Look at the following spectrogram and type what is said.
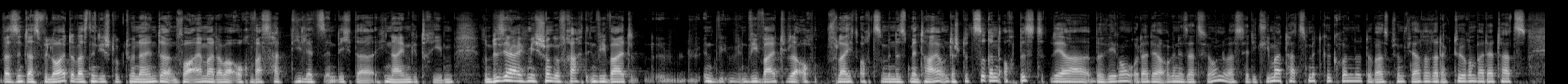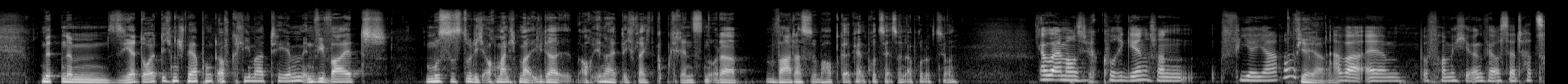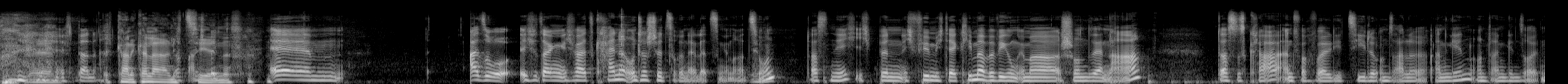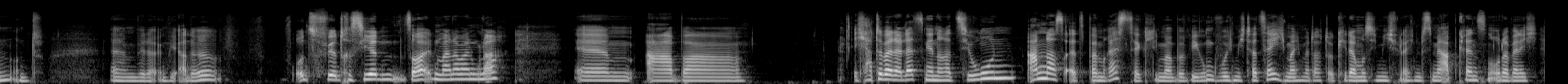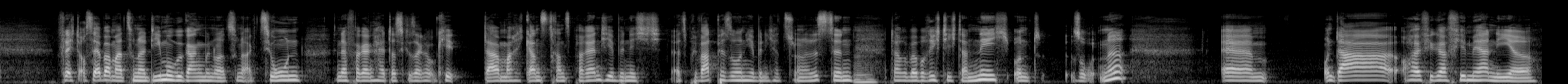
was sind das für Leute, was sind die Strukturen dahinter und vor allem halt aber auch, was hat die letztendlich da hineingetrieben. So ein bisschen habe ich mich schon gefragt, inwieweit, inwie, inwieweit du da auch vielleicht auch zumindest mental Unterstützerin auch bist der Bewegung oder der Organisation. Du hast ja die Klimataz mitgegründet, du warst fünf Jahre Redakteurin bei der Taz mit einem sehr deutlichen Schwerpunkt auf Klimathemen. Inwieweit musstest du dich auch manchmal wieder auch inhaltlich vielleicht abgrenzen oder war das überhaupt gar kein Prozess in der Produktion? Also einmal muss ich korrigieren, das waren vier Jahre. Vier Jahre. Aber ähm, bevor mich hier irgendwer aus der Taz ja, danach. Ich kann, kann leider nicht zählen. Ne? Ähm, also ich würde sagen, ich war jetzt keine Unterstützerin der letzten Generation. Mhm. Das nicht. Ich bin, ich fühle mich der Klimabewegung immer schon sehr nah. Das ist klar, einfach weil die Ziele uns alle angehen und angehen sollten und ähm, wir da irgendwie alle uns für interessieren sollten, meiner Meinung nach. Ähm, aber ich hatte bei der letzten Generation, anders als beim Rest der Klimabewegung, wo ich mich tatsächlich manchmal dachte, okay, da muss ich mich vielleicht ein bisschen mehr abgrenzen oder wenn ich vielleicht auch selber mal zu einer Demo gegangen bin oder zu einer Aktion in der Vergangenheit, dass ich gesagt habe, okay, da mache ich ganz transparent, hier bin ich als Privatperson, hier bin ich als Journalistin, mhm. darüber berichte ich dann nicht und so, ne? Ähm, und da häufiger viel mehr Nähe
